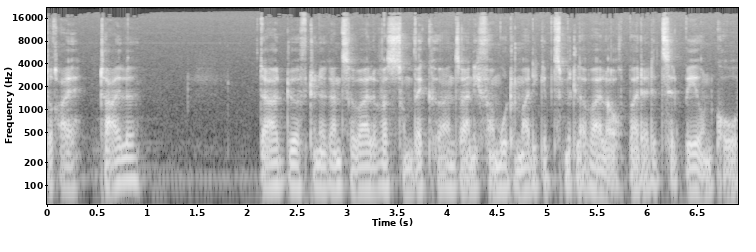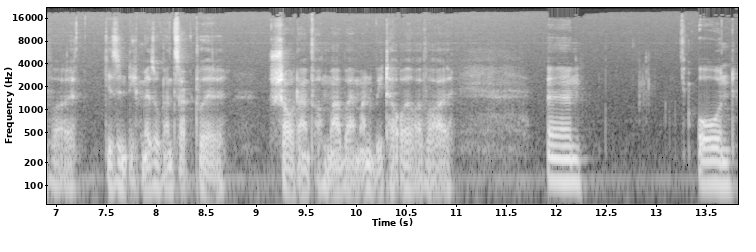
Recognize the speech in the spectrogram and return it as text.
drei Teile. Da dürfte eine ganze Weile was zum Weghören sein. Ich vermute mal, die gibt es mittlerweile auch bei der DZB und Co., weil die sind nicht mehr so ganz aktuell. Schaut einfach mal beim Anbieter eurer Wahl. Ähm, und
